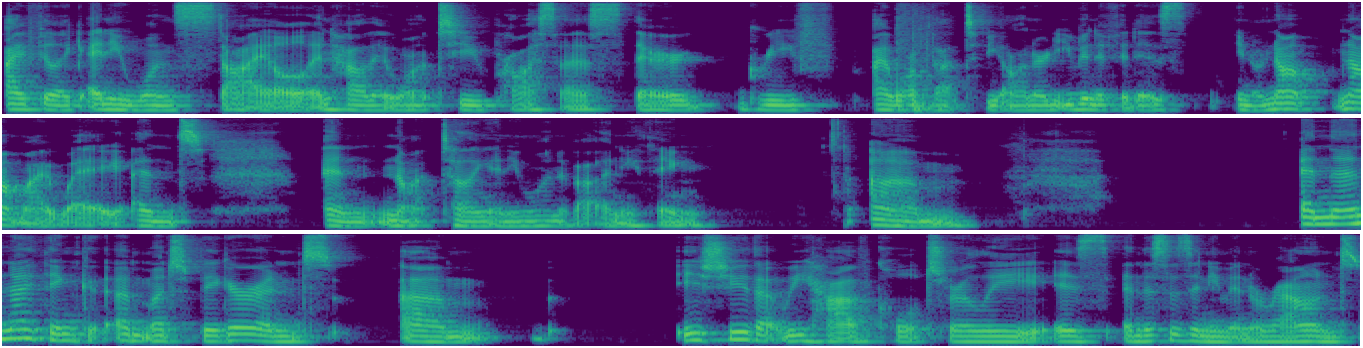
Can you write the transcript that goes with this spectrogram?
I feel like anyone's style and how they want to process their grief, I want that to be honored, even if it is, you know, not not my way and and not telling anyone about anything. Um, and then I think a much bigger and um, issue that we have culturally is, and this isn't even around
